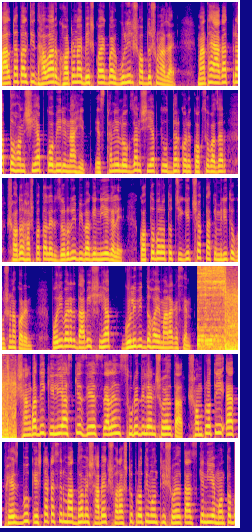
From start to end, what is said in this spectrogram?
পাল্টাপাল্টি ধাওয়ার ঘটনায় বেশ কয়েকবার গুলির শব্দ শোনা যায়। মাথায় আঘাতপ্রাপ্ত হন শিহাব কবির নাহিদ। স্থানীয় লোকজন শিহাবকে উদ্ধার করে কক্সবাজার সদর হাসপাতালের জরুরি বিভাগে নিয়ে গেলে কর্তব্যরত চিকিৎসক তাকে মৃত ঘোষণা করেন। পরিবারের দাবি, শিহাব গুলিবিদ্ধ হয়ে মারা গেছেন। সাংবাদিক ইলিয়াসকে যে চ্যালেঞ্জ ছুড়ে দিলেন সোহেল তাজ, সম্প্রতি এক ফেসবুক স্ট্যাটাসের মাধ্যমে সাবেক স্বরাষ্ট্র প্রতিমন্ত্রী সোহেল তাজকে নিয়ে মন্তব্য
